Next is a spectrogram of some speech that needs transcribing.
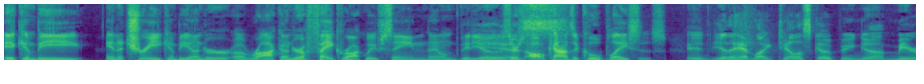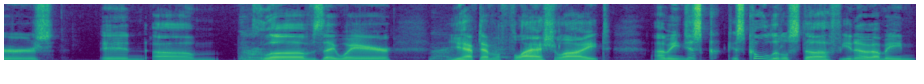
It can be in a tree, it can be under a rock, under a fake rock we've seen on videos. There's all kinds of cool places. and yeah, they have like telescoping uh, mirrors and um, gloves they wear. You have to have a flashlight. I mean, just it's cool little stuff. You know, I mean,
